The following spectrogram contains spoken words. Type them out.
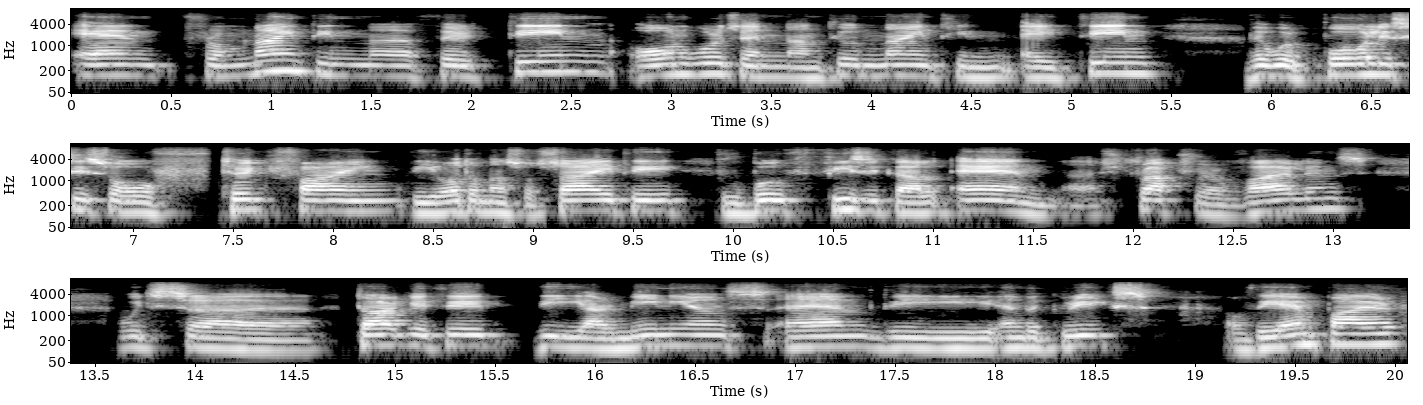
And from 1913 onwards and until 1918, there were policies of Turkifying the Ottoman society with both physical and uh, structural violence, which uh, targeted the Armenians and the and the Greeks of the empire.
